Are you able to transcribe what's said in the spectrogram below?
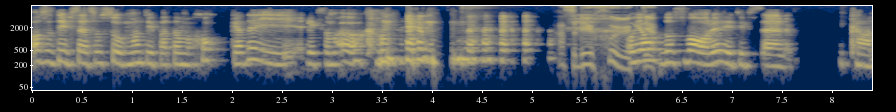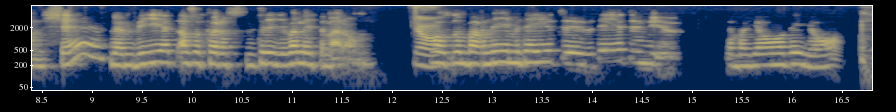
Och så typ så, så såg man typ att de var chockade i liksom ögonen. Alltså det är sjukt. och Jag, jag, då svarade jag typ så här, kanske, vem vet, alltså för att driva lite med dem. ja, Och de bara, nej men det är ju du, det är ju du ju. Jag bara, ja det är jag.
